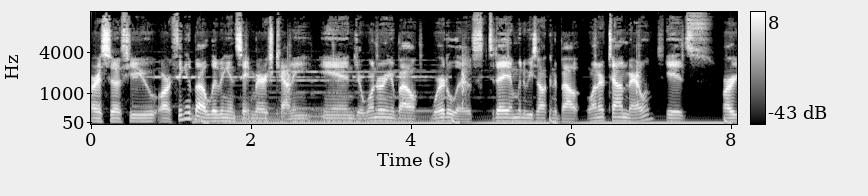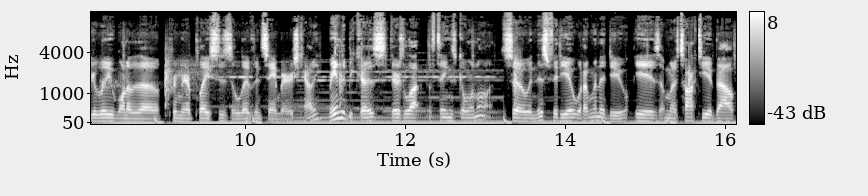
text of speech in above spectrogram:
All right, so if you are thinking mm-hmm. about living in St. Mary's County and you're wondering about where to live, today I'm going to be talking about Leonardtown, Maryland. It's arguably one of the premier places to live in St. Mary's County, mainly because there's a lot of things going on. So, in this video, what I'm going to do is I'm going to talk to you about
